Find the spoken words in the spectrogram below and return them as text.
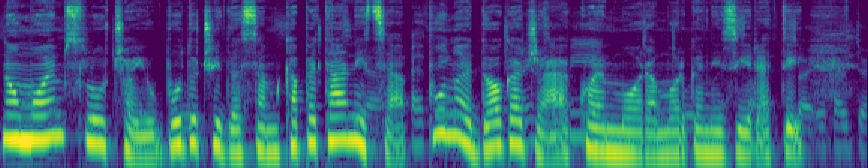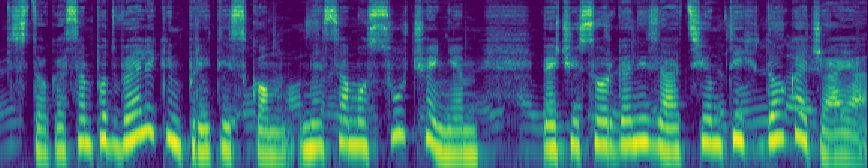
No u mojem slučaju, budući da sam kapetanica, puno je događaja koje moram organizirati. Stoga sam pod velikim pritiskom, ne samo s učenjem, već i s organizacijom tih događaja.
